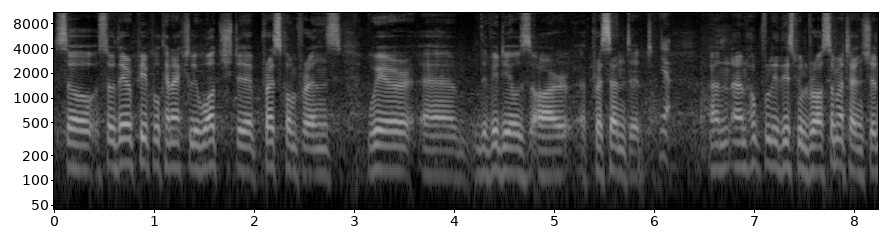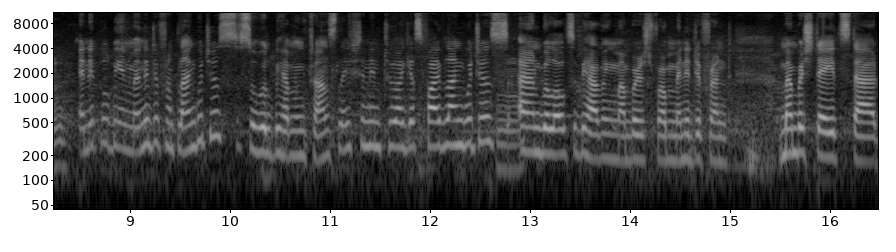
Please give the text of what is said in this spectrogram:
So, so there people can actually watch the press conference where uh, the videos are uh, presented. Yeah. And, and, hopefully this will draw some attention. And it will be in many different languages, so we'll be having translation into, I guess, five languages, mm. and we'll also be having members from many different member states that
